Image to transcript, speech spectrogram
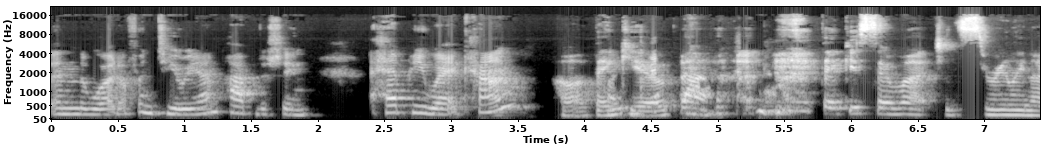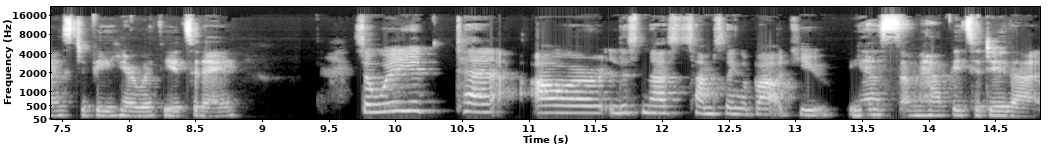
in the world of interior and publishing. Happy welcome. Oh, thank you. thank you so much. It's really nice to be here with you today. So, will you tell our listeners something about you? Yes, I'm happy to do that.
